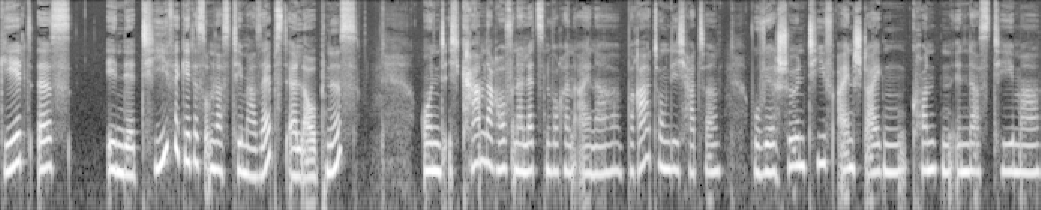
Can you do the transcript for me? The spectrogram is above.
geht es in der Tiefe, geht es um das Thema Selbsterlaubnis. Und ich kam darauf in der letzten Woche in einer Beratung, die ich hatte, wo wir schön tief einsteigen konnten in das Thema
